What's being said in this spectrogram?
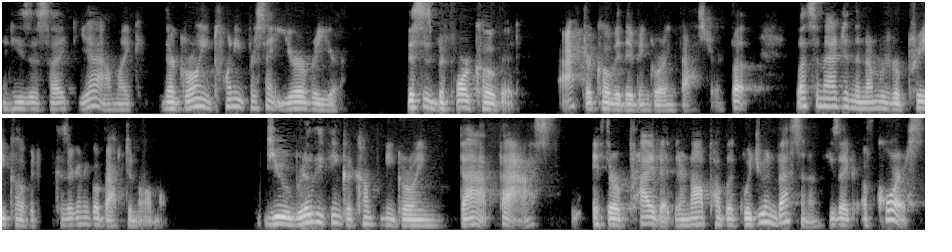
And he's just like, yeah. I'm like, they're growing 20% year over year. This is before COVID. After COVID, they've been growing faster. But let's imagine the numbers were pre COVID because they're going to go back to normal. Do you really think a company growing that fast, if they're private, they're not public, would you invest in them? He's like, of course.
